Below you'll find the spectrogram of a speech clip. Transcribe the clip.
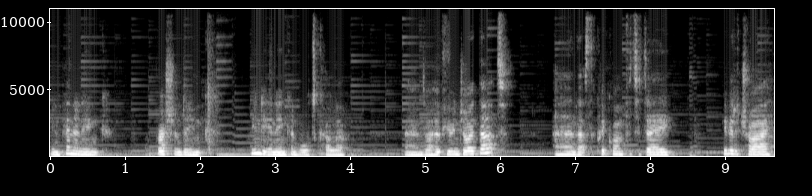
in pen and ink, brush and ink, Indian ink and watercolour. And I hope you enjoyed that. And that's the quick one for today. Give it a try.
